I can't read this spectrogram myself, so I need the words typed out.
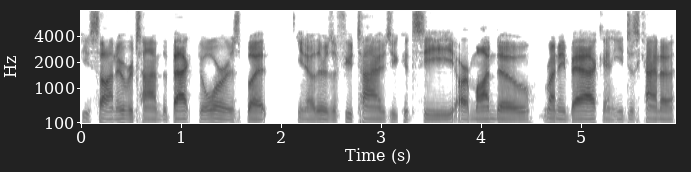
you saw in overtime the back doors, but you know, there's a few times you could see Armando running back and he just kind of,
